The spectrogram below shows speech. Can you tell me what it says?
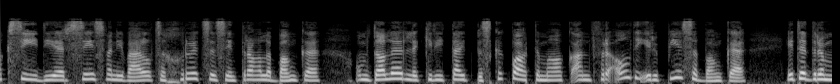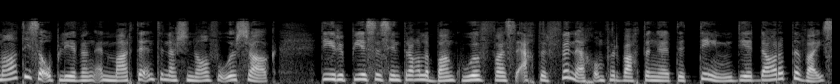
aksie deur ses van die wêreld se grootste sentrale banke om dollar likwiditeit beskikbaar te maak aan veral die Europese banke het 'n dramatiese oplewing in markte internasionaal veroorsaak. Die Europese sentrale bank hoof was egter vinnig om verwagtinge te tem deur daarop te wys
